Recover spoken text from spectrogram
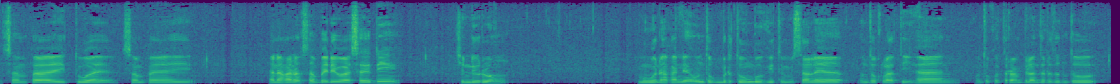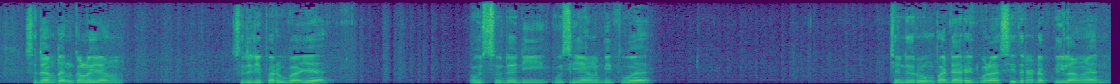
sampai tua ya sampai anak-anak sampai dewasa ini cenderung menggunakannya untuk bertumbuh gitu. Misalnya untuk latihan untuk keterampilan tertentu. Sedangkan kalau yang sudah di parubaya sudah di usia yang lebih tua cenderung pada regulasi terhadap kehilangan.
